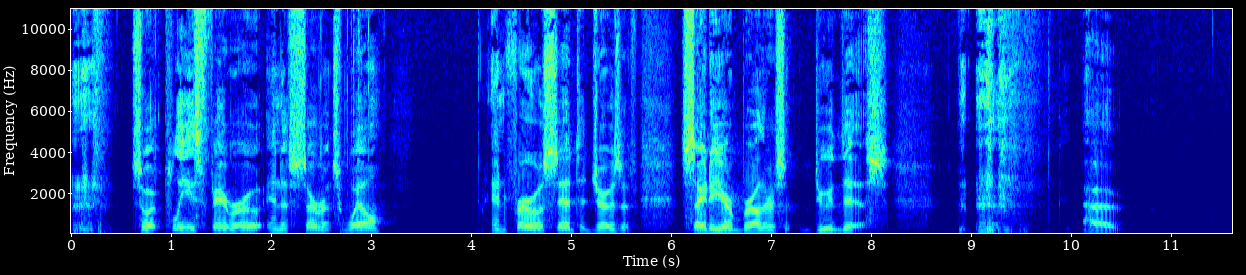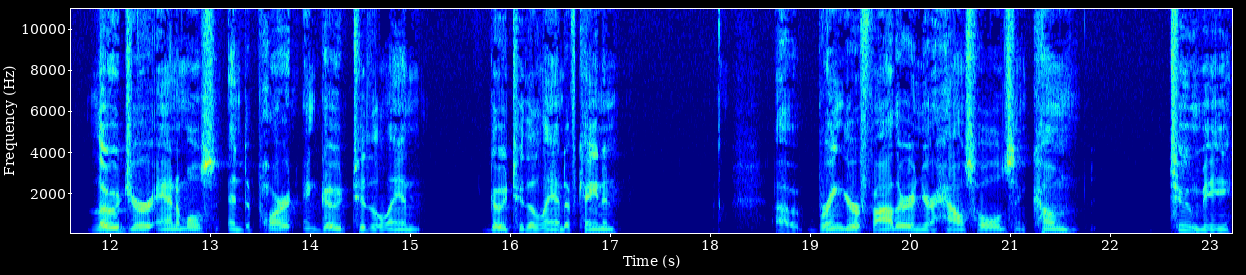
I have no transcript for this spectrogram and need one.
so it pleased Pharaoh and his servants well. And Pharaoh said to Joseph, Say to your brothers, do this. uh, load your animals and depart and go to the land go to the land of Canaan. Uh, bring your father and your households and come to me.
